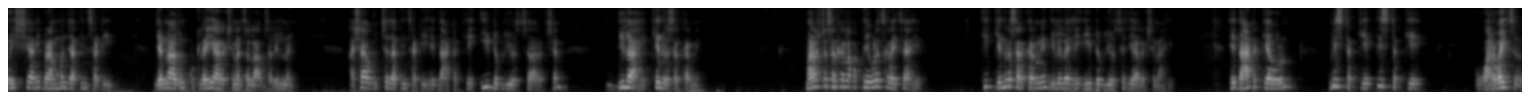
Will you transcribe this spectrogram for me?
वैश्य आणि ब्राह्मण जातींसाठी ज्यांना अजून कुठल्याही आरक्षणाचा लाभ झालेला नाही अशा उच्च जातींसाठी हे दहा टक्के ई डब्ल्यू एसचं आरक्षण दिलं आहे केंद्र सरकारने. महाराष्ट्र सरकारला फक्त एवढंच करायचं आहे की केंद्र सरकारने दिलेलं हे ई डब्ल्यू एसचं जे आरक्षण आहे हे दहा टक्क्यावरून वीस टक्के तीस टक्के वाढवायचं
